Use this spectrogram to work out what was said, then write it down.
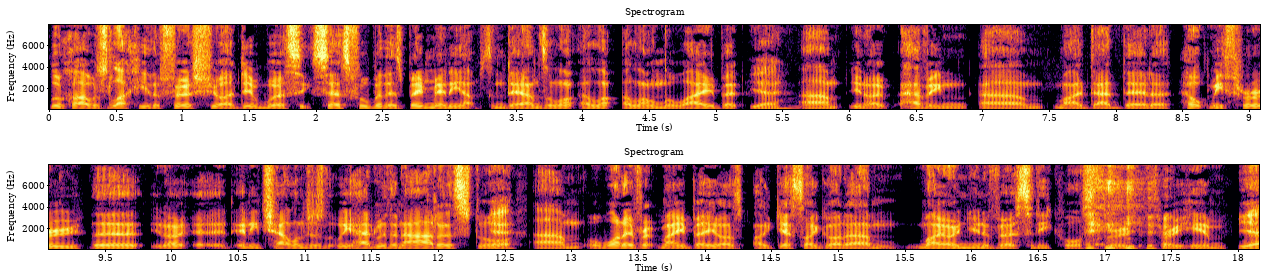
look, I was lucky. The first few I did were successful, but there's been many ups and downs along along, along the way. But Yeah. um, you know, having um, my dad there to help me through the you know any challenges that we had with an artist or Yeah. um, or whatever it may be. I, was, I guess I got um, my own university course through through him. Yeah.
